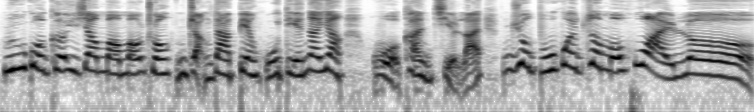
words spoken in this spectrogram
如果可以像毛毛虫长大变蝴蝶那样，我看起来就不会这么坏了。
